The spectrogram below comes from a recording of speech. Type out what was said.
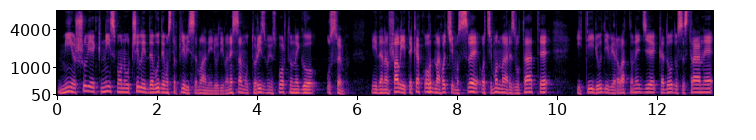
mi još uvijek nismo naučili da budemo strpljivi sa mladim ljudima, ne samo u turizmu i u sportu, nego u svemu. I da nam fali kako odmah hoćemo sve, hoćemo odmah rezultate i ti ljudi vjerovatno neđe kad odu sa strane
